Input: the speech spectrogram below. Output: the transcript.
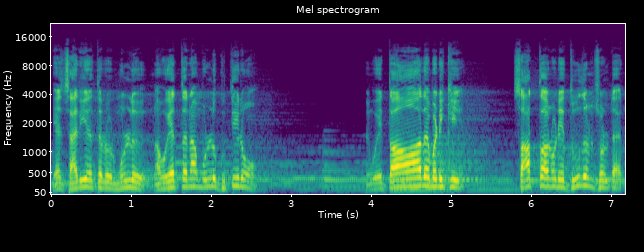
என் சரீரத்தில் ஒரு முள்ளு நான் உயர்த்தனா முள்ளு குத்திடும் உயர்த்தாதபடிக்கு சாத்தானுடைய தூதன் சொல்லிட்டார்.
